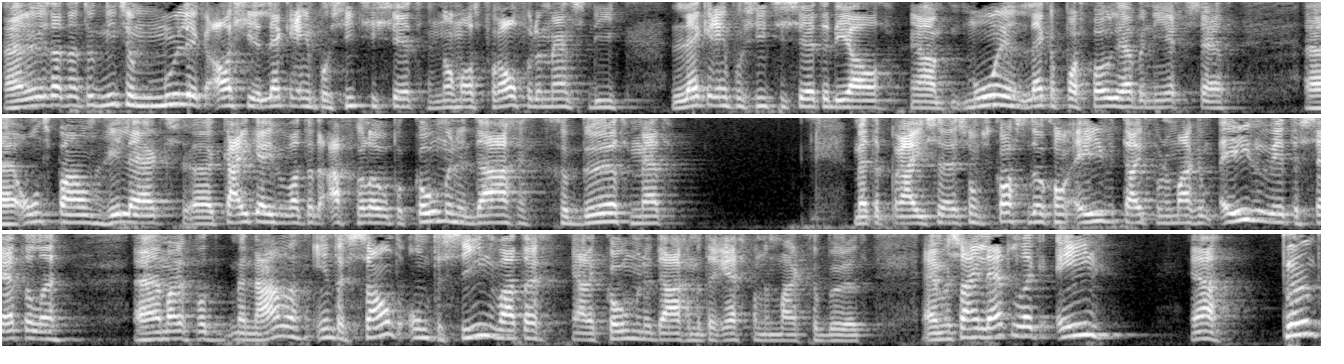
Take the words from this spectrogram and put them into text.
En nu is dat natuurlijk niet zo moeilijk als je lekker in positie zit. Nogmaals, vooral voor de mensen die lekker in positie zitten, die al ja, mooi lekker portfolio hebben neergezet. Uh, ontspan, relax. Uh, kijk even wat er de afgelopen komende dagen gebeurt met, met de prijzen. Soms kost het ook gewoon even tijd voor de markt om even weer te settelen. Uh, maar het wordt met name interessant om te zien wat er ja, de komende dagen met de rest van de markt gebeurt. En we zijn letterlijk één ja, pump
